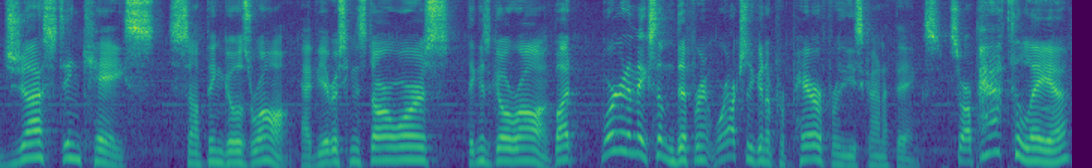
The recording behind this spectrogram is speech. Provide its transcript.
just in case something goes wrong. Have you ever seen Star Wars? Things go wrong. But we're gonna make something different. We're actually gonna prepare for these kind of things. So our path to Leia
